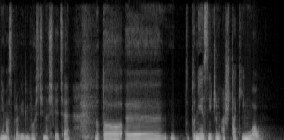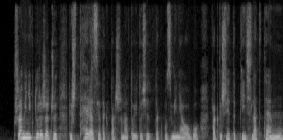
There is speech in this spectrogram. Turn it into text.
nie ma sprawiedliwości na świecie, no to, y, to, to nie jest niczym aż takim wow. Przynajmniej niektóre rzeczy. Wiesz, teraz ja tak patrzę na to i to się tak pozmieniało, bo faktycznie te pięć lat temu,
